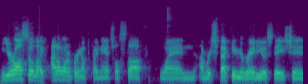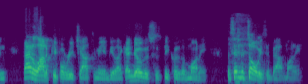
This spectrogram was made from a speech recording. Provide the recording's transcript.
you're also like I don't want to bring up financial stuff when I'm respecting the radio station. I had a lot of people reach out to me and be like, I know this is because of money. Listen, it's always about money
